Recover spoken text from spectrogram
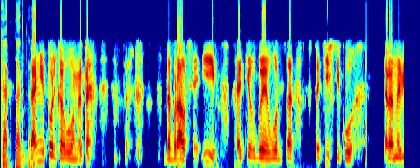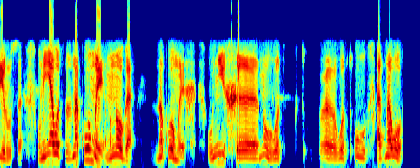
Как так-то? Да не только он это добрался. И хотел бы вот за статистику коронавируса. У меня вот знакомые, много знакомых, у них, э, ну вот, э, вот у одного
